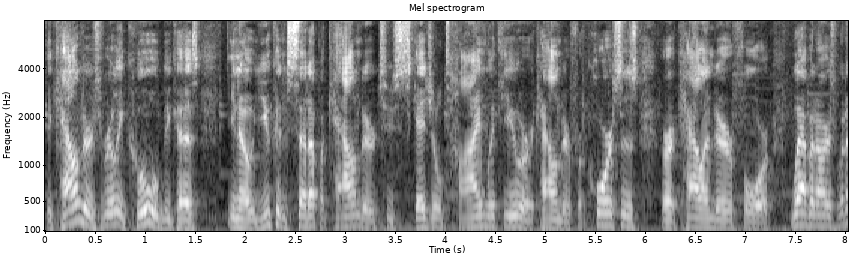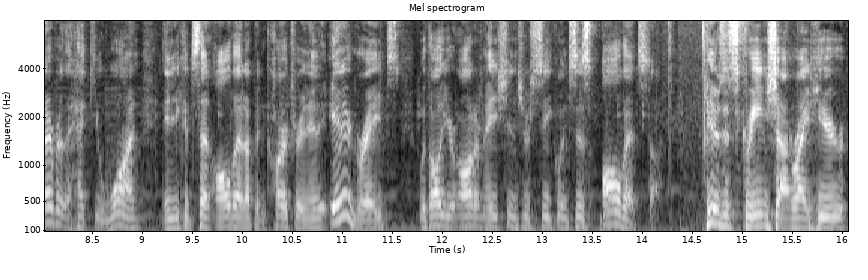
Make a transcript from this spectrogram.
The calendar is really cool because you know you can set up a calendar to schedule time with you or a calendar for courses or a calendar for webinars whatever the heck you want and you can set all that up in Kartra and it integrates with all your automations your sequences all that stuff here's a screenshot right here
